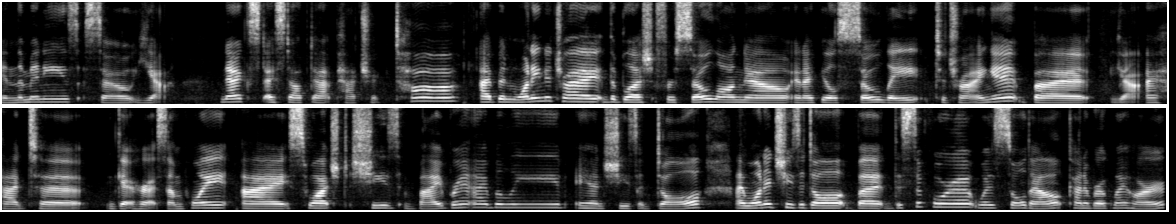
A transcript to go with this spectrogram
in the minis. So yeah, Next, I stopped at Patrick Ta. I've been wanting to try the blush for so long now, and I feel so late to trying it, but yeah, I had to get her at some point. I swatched She's Vibrant, I believe, and She's a Doll. I wanted She's a Doll, but this Sephora was sold out, kind of broke my heart.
